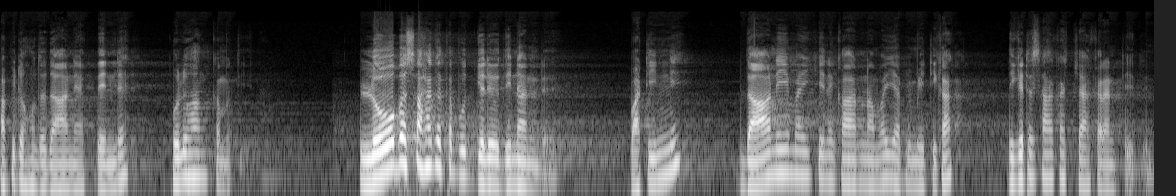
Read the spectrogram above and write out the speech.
අපිට හොඳ දානයක් දෙන්න පුළුවන්කම තියෙන. ලෝභ සහගත පුද්ගලයෝ දිනන්ඩ වටින්නේ දානයමයි කියන කාරණමයි අපි මේ ටිකක් දිගට සාකච්ඡා කරන්නට යෙදන.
